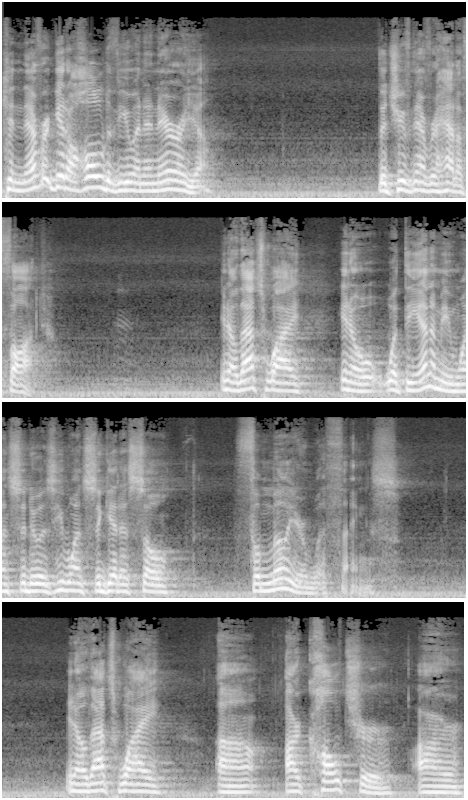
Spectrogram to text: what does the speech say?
can never get a hold of you in an area that you've never had a thought. You know, that's why, you know, what the enemy wants to do is he wants to get us so familiar with things. You know, that's why uh, our culture, our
